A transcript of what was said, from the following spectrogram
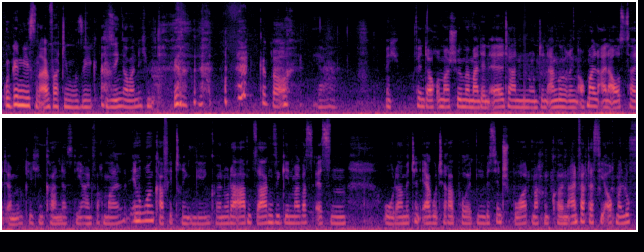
und genießen einfach die Musik. Wir singen aber nicht mit. genau. Finde auch immer schön, wenn man den Eltern und den Angehörigen auch mal eine Auszeit ermöglichen kann, dass die einfach mal in Ruhe einen Kaffee trinken gehen können oder abends sagen, sie gehen mal was essen oder mit den Ergotherapeuten ein bisschen Sport machen können. Einfach, dass sie auch mal Luft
